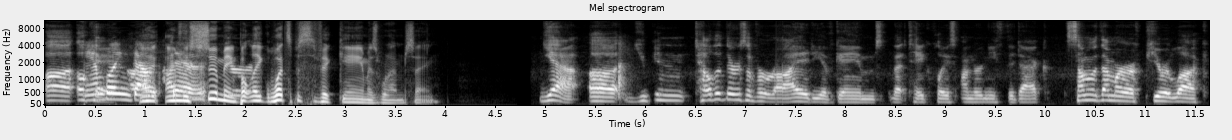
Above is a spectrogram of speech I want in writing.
uh okay. Gambling uh, down- I, I'm assuming, but like, what specific game is what I'm saying? Yeah, uh, you can tell that there's a variety of games that take place underneath the deck. Some of them are of pure luck,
